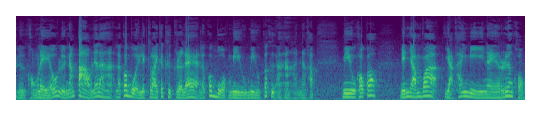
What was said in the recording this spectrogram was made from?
หรือของเหลว หรือน้ำเปล่าเนี่ยแหละฮะ แล้วก็บวก electrolyte ก็คือเกลือแร่ แล้วก็บวก meal meal ก็คืออาหารนะครับ meal เขาก็เน้นย้ำว่าอยากให้มีในเรื่องของ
